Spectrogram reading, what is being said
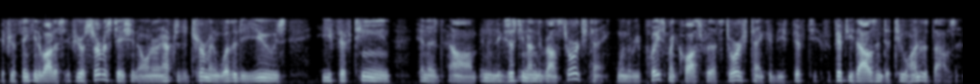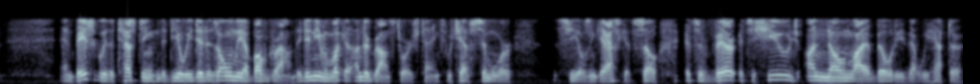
if you're thinking about it. If you're a service station owner and have to determine whether to use E15 in, a, um, in an existing underground storage tank, when the replacement cost for that storage tank could be 50 50,000 to 200,000. And basically, the testing the DOE did is only above ground. They didn't even look at underground storage tanks, which have similar seals and gaskets. So it's a very it's a huge unknown liability that we have to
